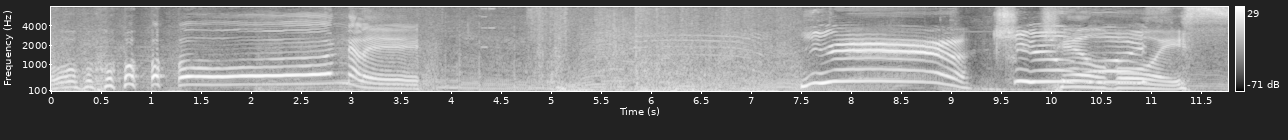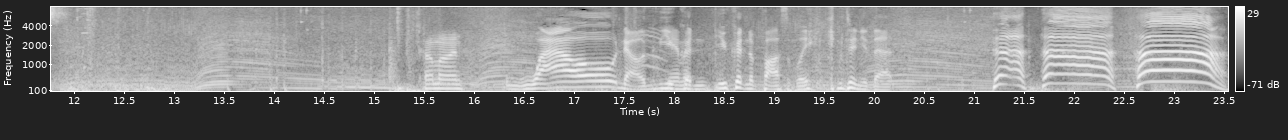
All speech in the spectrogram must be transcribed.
Oh, ho, ho, ho, ho, ho, Nelly. Yeah. Chill, Chill, boys. boys. Come on. Wow. No, you Damn it. couldn't. You couldn't have possibly continued that. Ha ha ha!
